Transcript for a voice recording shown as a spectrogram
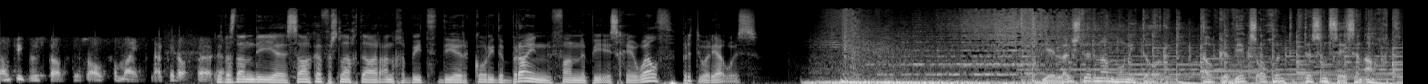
Dankie Gustav, dis al vir my. Lekker dag verder. Dit was dan die uh, sakeverslag daar aangebied deur Corrie de Bruin van PSG Wealth Pretoria Oos. Jy luister na Monitor elke weekoggend tussen 6 en 8.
